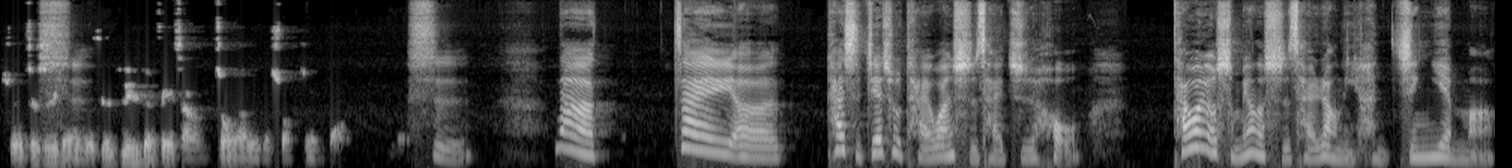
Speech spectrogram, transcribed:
所以这是一个我觉得是一个非常重要的一个双线道。是，那在呃开始接触台湾食材之后，台湾有什么样的食材让你很惊艳吗？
